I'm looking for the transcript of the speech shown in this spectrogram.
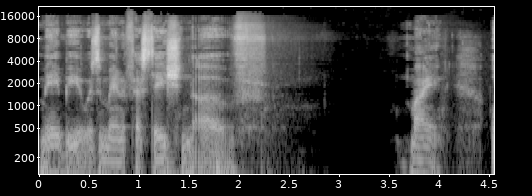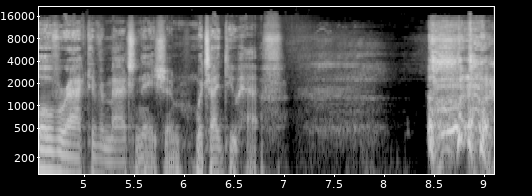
Maybe it was a manifestation of my overactive imagination, which I do have.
